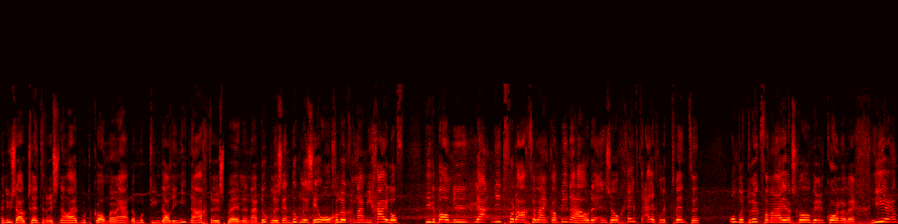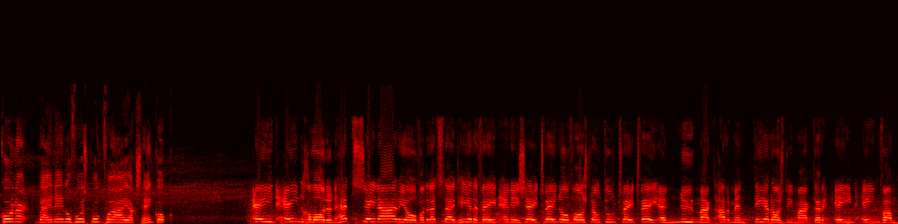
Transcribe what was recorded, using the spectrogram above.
En nu zou Twente er snel uit moeten komen. Maar ja, dan moet Tiendali niet naar achteren spelen. Naar Douglas. En Douglas heel ongelukkig naar Michailov. Die de bal nu ja, niet voor de achterlijn kan binnenhouden. En zo geeft eigenlijk Twente onder druk van Ajax gewoon weer een corner weg. Hier een corner bij een 1-0 voorsprong voor Ajax. Henkok 1-1 geworden. Het scenario van de wedstrijd Heerenveen-NEC. 2-0 voorsprong, toen 2-2. En nu maakt Armenteros, die maakt er 1-1 van.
